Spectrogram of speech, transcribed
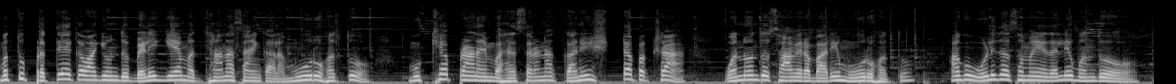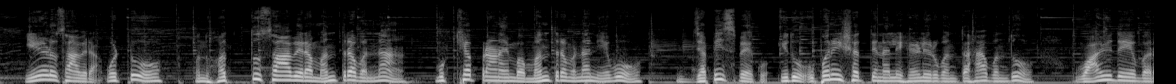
ಮತ್ತು ಪ್ರತ್ಯೇಕವಾಗಿ ಒಂದು ಬೆಳಿಗ್ಗೆ, ಮಧ್ಯಾಹ್ನ, ಸಾಯಂಕಾಲ ಮೂರು ಹೊತ್ತು ಮುಖ್ಯ ಪ್ರಾಣ ಎಂಬ ಹೆಸರನ್ನು ಕನಿಷ್ಠ ಪಕ್ಷ ಒಂದೊಂದು ಸಾವಿರ ಬಾರಿ ಮೂರು ಹೊತ್ತು ಹಾಗೂ ಉಳಿದ ಸಮಯದಲ್ಲಿ ಒಂದು ಏಳು ಸಾವಿರ, ಒಟ್ಟು ಒಂದು ಹತ್ತು ಸಾವಿರ ಮಂತ್ರವನ್ನು, ಮುಖ್ಯ ಪ್ರಾಣ ಎಂಬ ಮಂತ್ರವನ್ನು ನೀವು ಜಪಿಸಬೇಕು. ಇದು ಉಪನಿಷತ್ತಿನಲ್ಲಿ ಹೇಳಿರುವಂತಹ ಒಂದು ವಾಯುದೇವರ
